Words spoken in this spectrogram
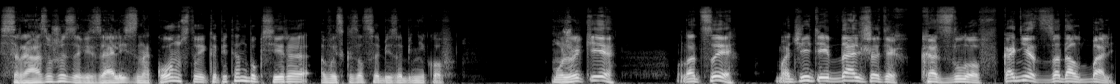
Сразу же завязались знакомства, и капитан буксира высказался без обиняков. «Мужики, молодцы! Мочите и дальше этих козлов! Конец задолбали!»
